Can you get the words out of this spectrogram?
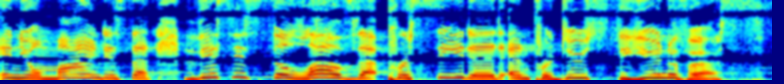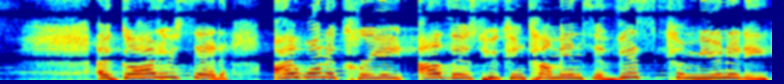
in your mind is that this is the love that preceded and produced the universe a God who said, I want to create others who can come into this community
